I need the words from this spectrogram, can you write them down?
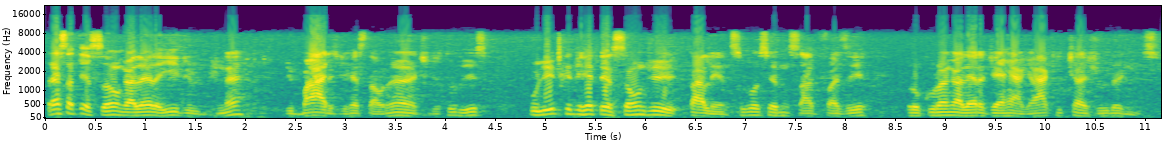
presta atenção, galera aí de, de, né, de bares, de restaurante, de tudo isso. Política de retenção de talentos. Se você não sabe fazer, procura uma galera de RH que te ajuda nisso.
